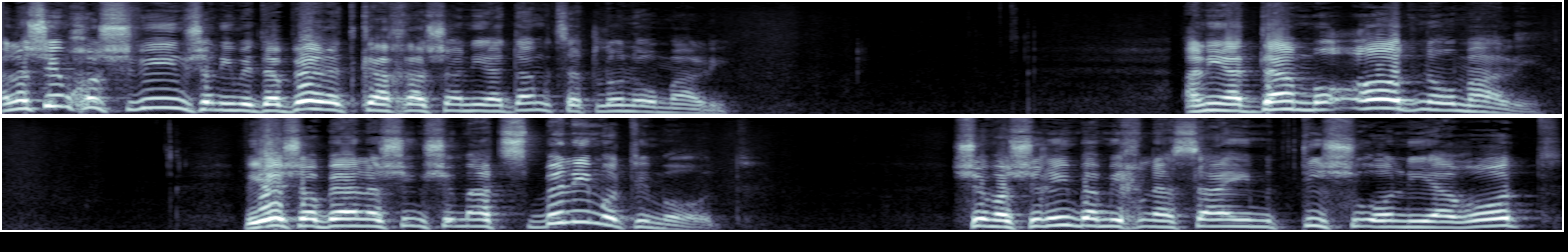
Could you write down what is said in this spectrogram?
אנשים חושבים שאני מדברת ככה שאני אדם קצת לא נורמלי. אני אדם מאוד נורמלי. ויש הרבה אנשים שמעצבנים אותי מאוד, שמשאירים במכנסיים טישו או ניירות,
